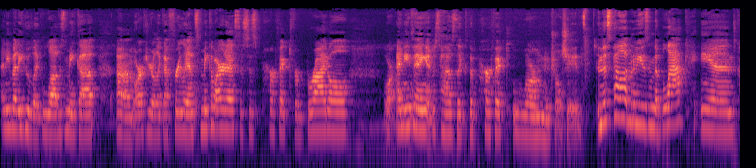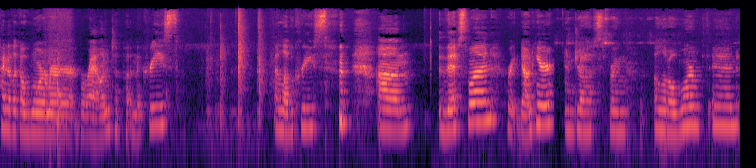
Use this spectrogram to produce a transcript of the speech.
anybody who like loves makeup um, or if you're like a freelance makeup artist, this is perfect for bridal or anything. It just has like the perfect warm neutral shades. In this palette, I'm going to be using the black and kind of like a warmer brown to put in the crease. I love a crease. um, this one right down here and just bring a little warmth in.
